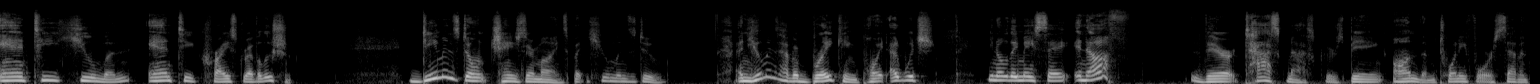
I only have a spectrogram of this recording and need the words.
anti human, anti Christ revolution. Demons don't change their minds, but humans do. And humans have a breaking point at which, you know, they may say, enough. Their taskmasters being on them 24 7,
